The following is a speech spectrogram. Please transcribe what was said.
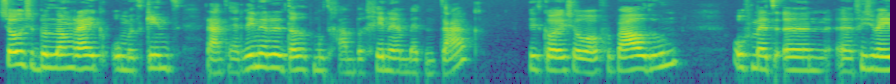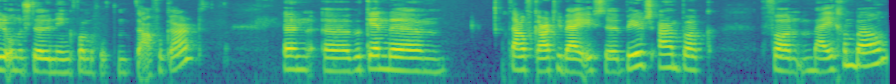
Zo is het belangrijk om het kind eraan te herinneren dat het moet gaan beginnen met een taak. Dit kan je zowel verbaal doen of met een uh, visuele ondersteuning van bijvoorbeeld een tafelkaart. Een uh, bekende um, tafelkaart hierbij is de beertsaanpak van Meigenbaum.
